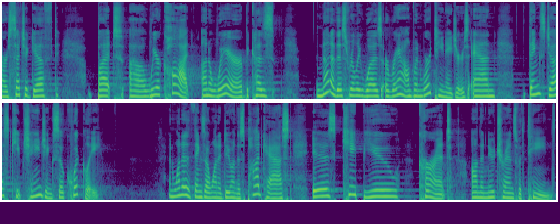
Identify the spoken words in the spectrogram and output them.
are such a gift, but uh, we're caught unaware because none of this really was around when we're teenagers, and things just keep changing so quickly. And one of the things I want to do on this podcast is keep you current on the new trends with teens.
